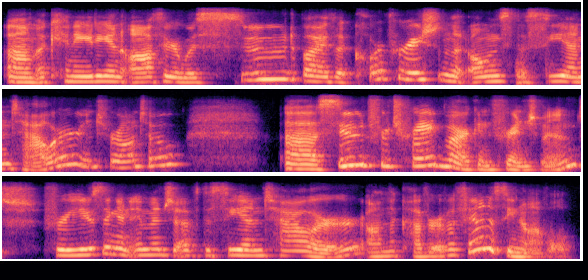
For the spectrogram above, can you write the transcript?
um, a Canadian author was sued by the corporation that owns the CN Tower in Toronto, uh, sued for trademark infringement for using an image of the CN Tower on the cover of a fantasy novel.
